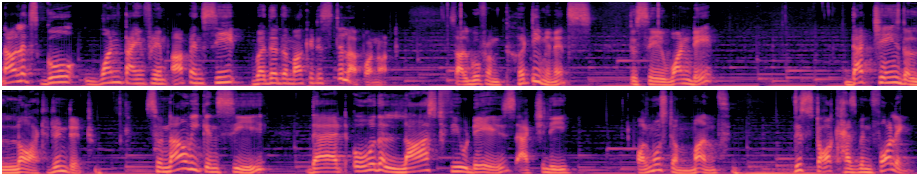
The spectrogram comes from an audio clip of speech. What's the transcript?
Now let's go one time frame up and see whether the market is still up or not. So I'll go from 30 minutes to say one day that changed a lot, didn't it? So now we can see that over the last few days, actually almost a month, this stock has been falling.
